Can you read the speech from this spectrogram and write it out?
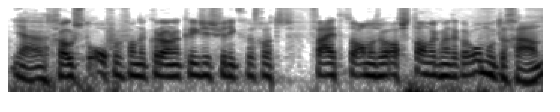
ja, het grootste offer van de coronacrisis vind ik het feit dat we allemaal zo afstandelijk met elkaar om moeten gaan.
